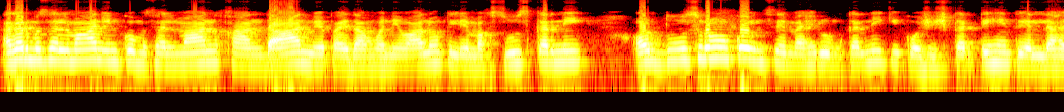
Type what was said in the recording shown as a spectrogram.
اگر مسلمان ان کو مسلمان خاندان میں پیدا ہونے والوں کے لیے مخصوص کرنے اور دوسروں کو ان سے محروم کرنے کی کوشش کرتے ہیں تو اللہ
